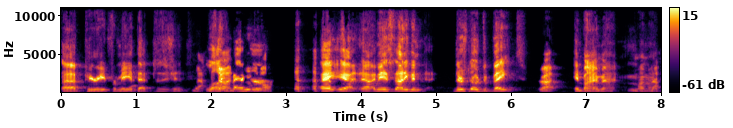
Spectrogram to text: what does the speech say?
uh, period for me yeah. at that position. Yeah. Linebacker. hey, yeah, I mean it's not even. There's no debate. Right. In my mind, my mind.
